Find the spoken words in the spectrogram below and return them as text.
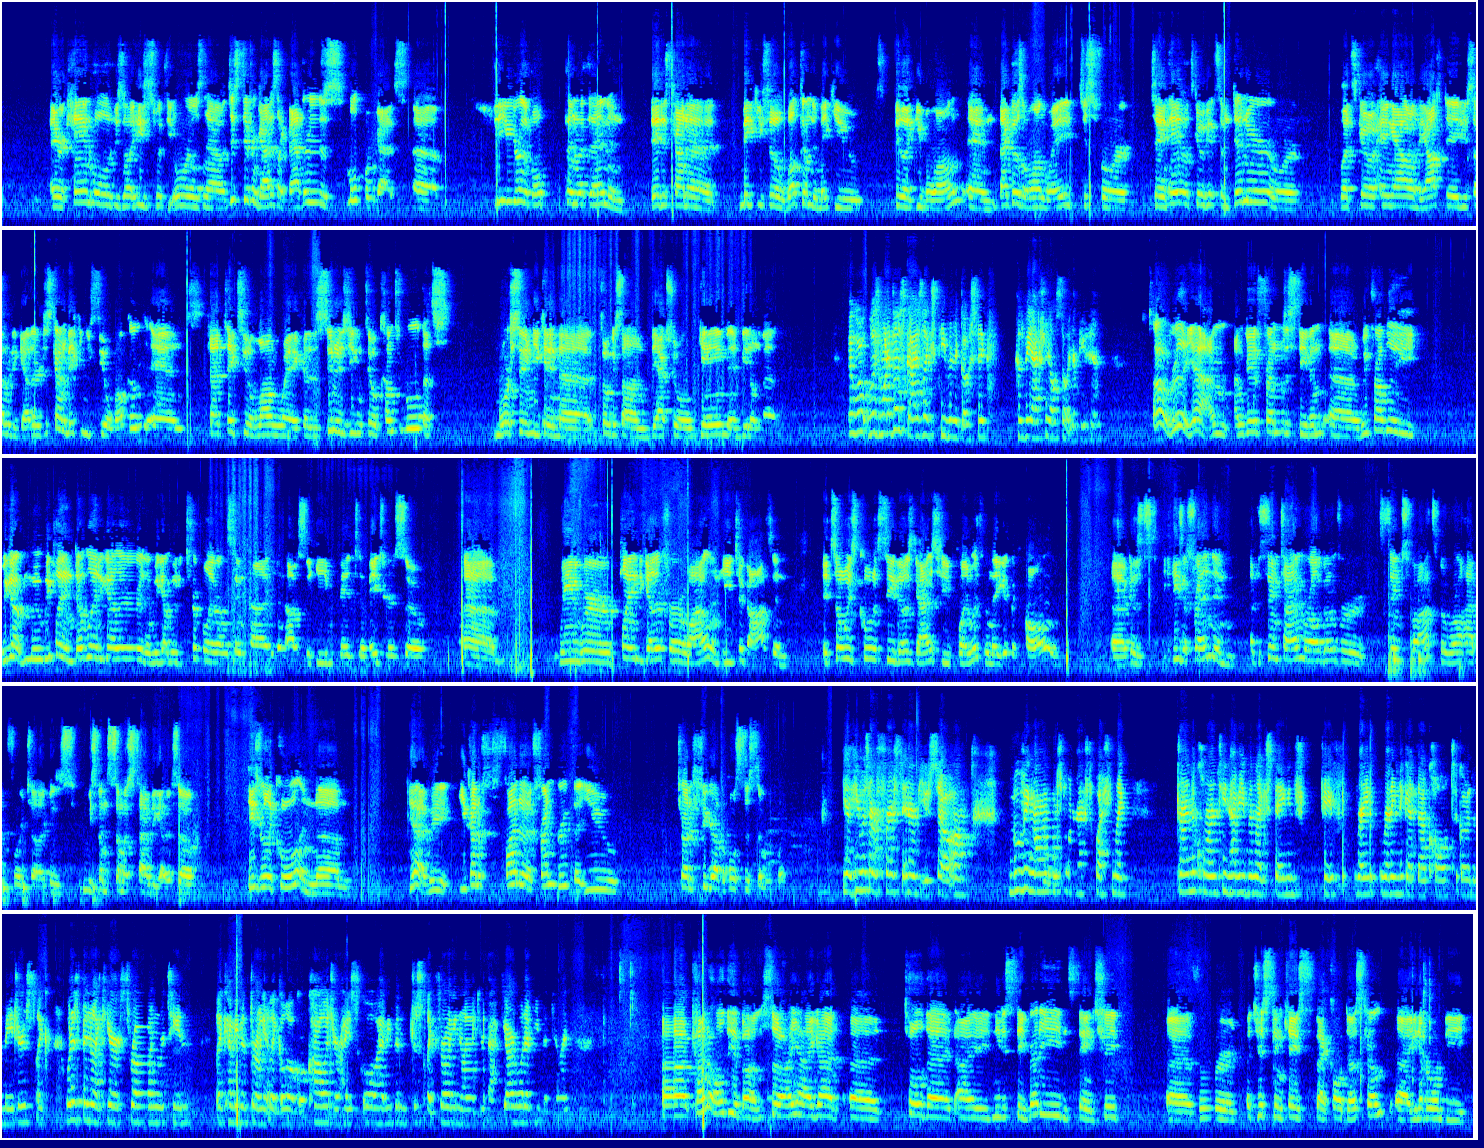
Eric Hanhold, who's uh, he's with the Orioles now. Just different guys like that. There's multiple guys. Uh, you're in the bullpen with them, and they just kind of make you feel welcome to make you feel like you belong, and that goes a long way. Just for saying, "Hey, let's go get some dinner," or "Let's go hang out on the off day, do something together." Just kind of making you feel welcomed, and that takes you a long way because as soon as you can feel comfortable, that's more soon you can uh, focus on the actual game and being on the mound. It was one of those guys like Stephen Nogosek because we actually also interviewed him. Oh, really? Yeah, I'm I'm good friends with Steven. Uh, we probably we got moved. We played in Double A together, and then we got moved to Triple A around the same time. And obviously, he made it to the majors. So um, we were playing together for a while, and he took off. And it's always cool to see those guys who you play with when they get the call, because uh, he's a friend, and at the same time, we're all going for same spots, but we're all happy for each other because we spend so much time together. So he's really cool, and um, yeah, we you kind of find a friend group that you try to figure out the whole system with. Yeah, he was our first interview. So, um, moving on to our next question, like during the quarantine, have you been like staying in shape, ready, ready to get that call to go to the majors? Like, what has been like your throwing routine? Like, have you been throwing at like a local college or high school? Have you been just like throwing in like your backyard? What have you been doing? Uh, kind of all the above. So yeah, I got uh, told that I need to stay ready and stay in shape uh, for, for just in case that call does come. Uh, you never want to be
